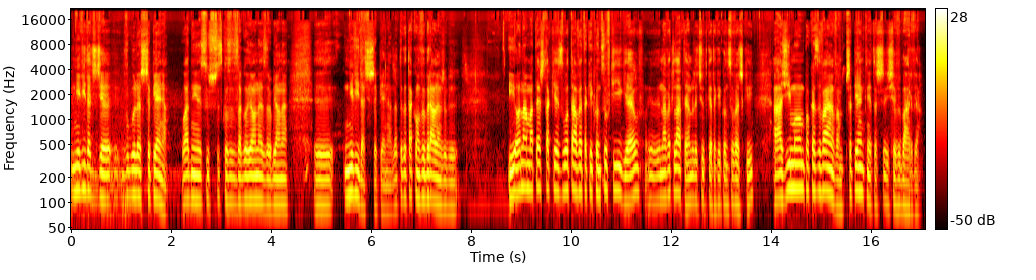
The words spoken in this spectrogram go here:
nie widać gdzie w ogóle szczepienia. Ładnie jest już wszystko zagojone, zrobione. Y, Nie widać szczepienia, dlatego taką wybrałem, żeby... I ona ma też takie złotawe, takie końcówki igieł, y, nawet latem, leciutkie takie końcóweczki, a zimą pokazywałem wam, przepięknie też się wybarwia.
